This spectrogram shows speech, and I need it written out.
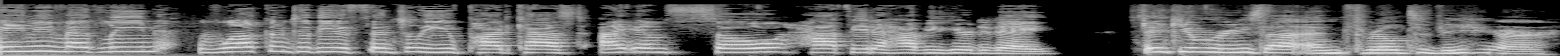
Amy Medling, welcome to the Essentially You podcast. I am so happy to have you here today. Thank you, Mariza. I'm thrilled to be here.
